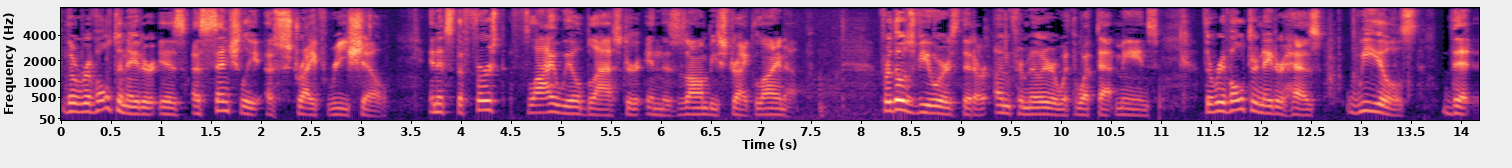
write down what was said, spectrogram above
The Revoltinator is essentially a Strife reshell, and it's the first flywheel blaster in the Zombie Strike lineup. For those viewers that are unfamiliar with what that means, the Revoltinator has wheels that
